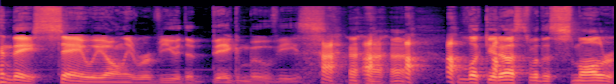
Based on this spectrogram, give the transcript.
And they say we only review the big movies. Look at us with the smaller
